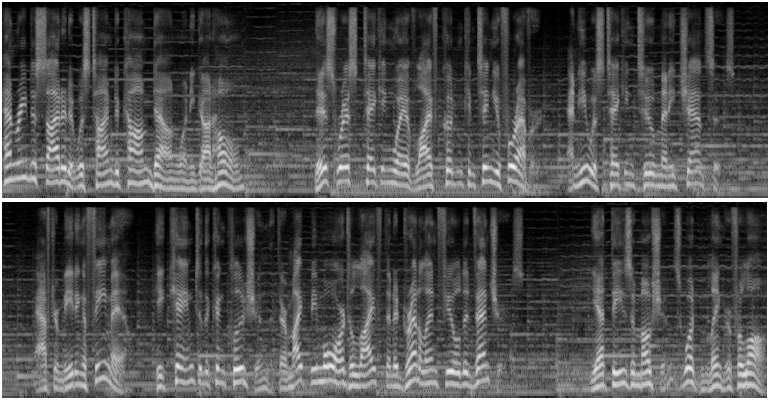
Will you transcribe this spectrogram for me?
Henry decided it was time to calm down when he got home. This risk-taking way of life couldn't continue forever, and he was taking too many chances. After meeting a female, he came to the conclusion that there might be more to life than adrenaline-fueled adventures. Yet these emotions wouldn't linger for long.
